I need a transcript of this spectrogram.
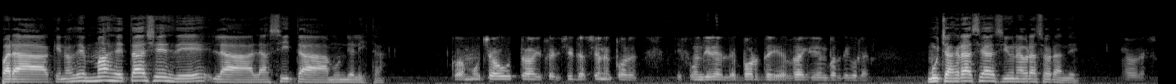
para que nos des más detalles de la, la cita mundialista. Con mucho gusto y felicitaciones por difundir el deporte y el rugby en particular. Muchas gracias y un abrazo grande. Un abrazo.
